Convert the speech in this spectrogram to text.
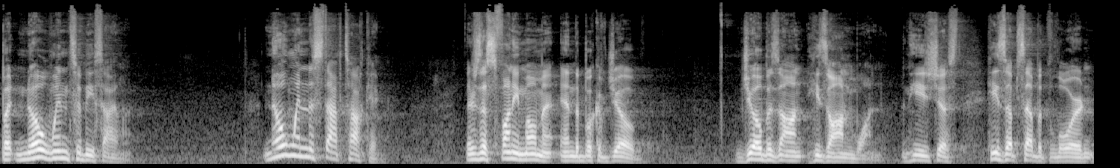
but know when to be silent. Know when to stop talking. There's this funny moment in the book of Job. Job is on, he's on one, and he's just, he's upset with the Lord.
